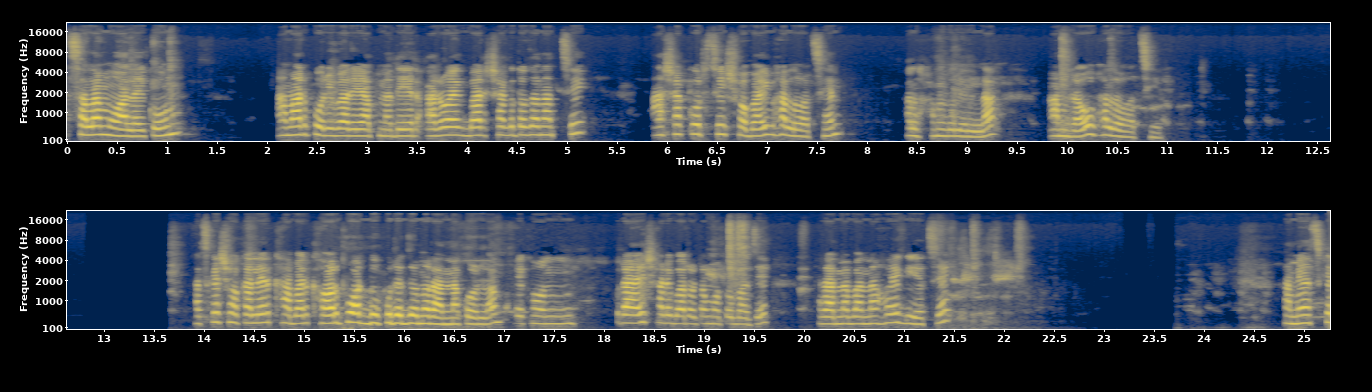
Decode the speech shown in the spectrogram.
আসসালামু আলাইকুম। আমার পরিবারে আপনাদের আরও একবার স্বাগত জানাচ্ছি। আশা করছি সবাই ভালো আছেন। আলহামদুলিল্লাহ, আমরাও ভালো আছি। আজকে সকালের খাবার খাওয়ার পর দুপুরের জন্য রান্না করলাম। এখন প্রায় সাড়ে বারোটা মতো বাজে। রান্না বান্না হয়ে গিয়েছে। আমি আজকে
